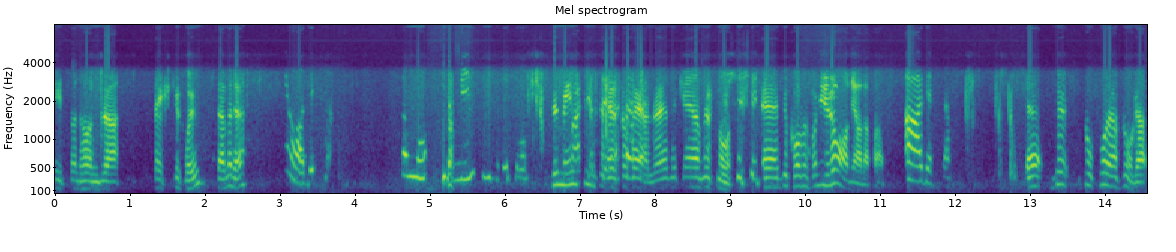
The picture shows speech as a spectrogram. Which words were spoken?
1967, stämmer det? Ja, det. Jag minns inte det så. Du minns inte det så väl, eh, det kan jag förstå. Eh, du kommer från Iran i alla fall. Ja, det stämmer. Eh, du, då får jag fråga.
